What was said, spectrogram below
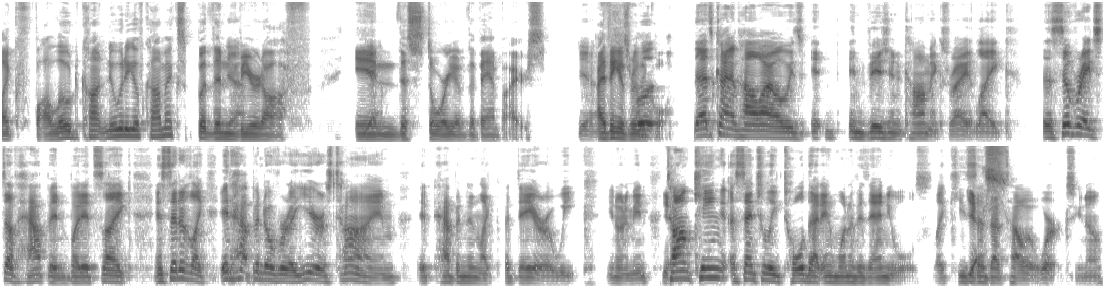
like followed continuity of comics, but then Yeah. veered off Yeah. in the story of the vampires. yeah. I think it's really Well, cool. that's kind of how I always envision comics, right? Like the Silver Age stuff happened, but it's like instead of like it happened over a year's time, it happened in like a day or a week. You know what I mean? Yeah. Tom King essentially told that in one of his annuals. Like he said that's how it works, you know?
